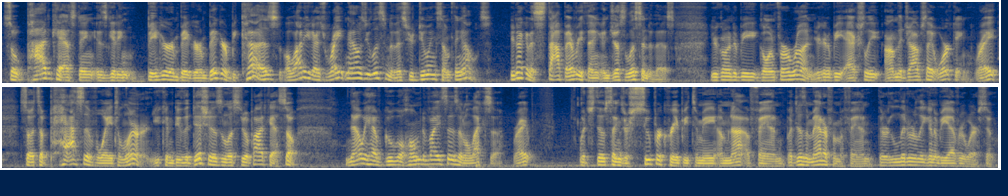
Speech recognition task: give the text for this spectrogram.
So podcasting is getting bigger and bigger and bigger because a lot of you guys right now as you listen to this, you're doing something else. You're not going to stop everything and just listen to this. You're going to be going for a run. You're going to be actually on the job site working, right? So it's a passive way to learn. You can do the dishes and listen to a podcast. So now we have Google Home devices and Alexa, right? Which those things are super creepy to me. I'm not a fan, but it doesn't matter if I'm a fan. They're literally going to be everywhere soon.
